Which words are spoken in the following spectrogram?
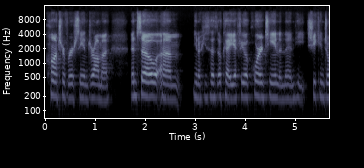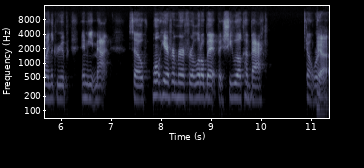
controversy and drama. And so um, you know, he says, okay, you have to go quarantine, and then he she can join the group and meet Matt. So won't hear from her for a little bit, but she will come back. Don't worry. Yeah.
